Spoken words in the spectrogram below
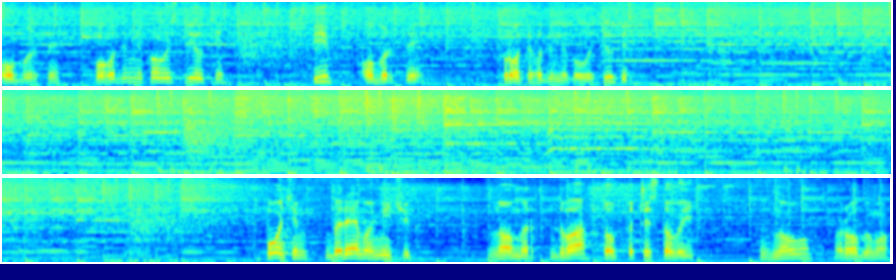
оберти по годинниковій стрілці, пів оберти проти годинникової стрілки. Потім беремо мічик номер 2, тобто чистовий. Знову робимо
